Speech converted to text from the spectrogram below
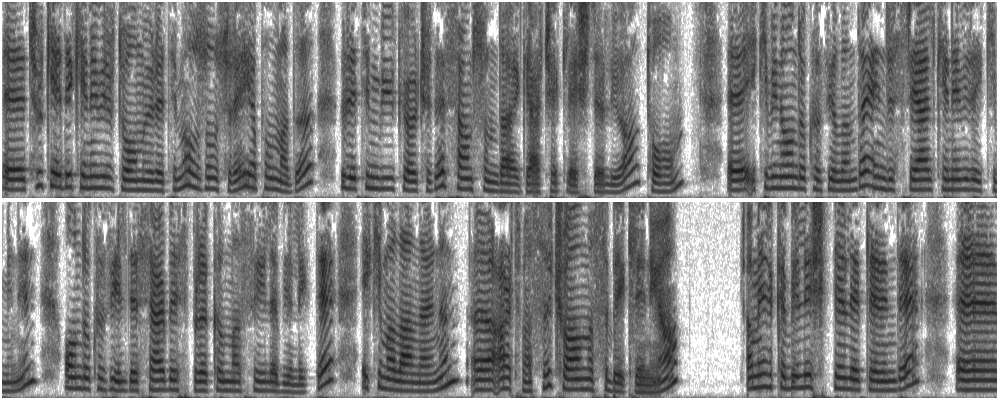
E, Türkiye'de kenevir tohumu üretimi uzun süre yapılmadı. Üretim büyük ölçüde Samsun'da gerçekleştiriliyor tohum. 2019 ee, yılında endüstriyel kenevir ekiminin 19 ilde serbest bırakılmasıyla birlikte ekim alanlarının e, artması, çoğalması bekleniyor. Amerika Birleşik Devletleri'nde e,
